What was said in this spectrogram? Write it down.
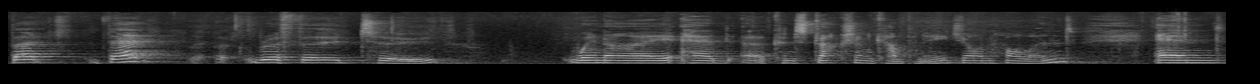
But that referred to when I had a construction company, John Holland, and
